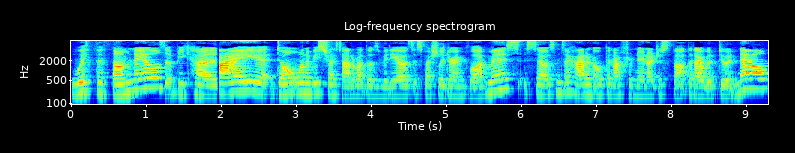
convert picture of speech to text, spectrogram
with the thumbnails because I don't want to be stressed out about those videos, especially during Vlogmas. So since I had an open afternoon, I just thought that I would do it now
